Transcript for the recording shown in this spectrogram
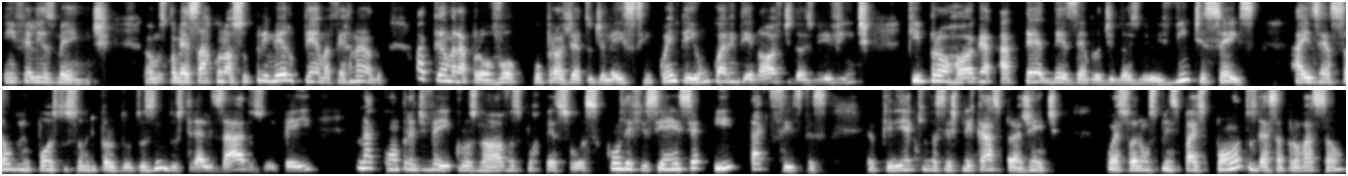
Infelizmente. Vamos começar com o nosso primeiro tema, Fernando. A Câmara aprovou o projeto de lei 5149 de 2020, que prorroga até dezembro de 2026 a isenção do imposto sobre produtos industrializados, o IPI, na compra de veículos novos por pessoas com deficiência e taxistas. Eu queria que você explicasse para a gente quais foram os principais pontos dessa aprovação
